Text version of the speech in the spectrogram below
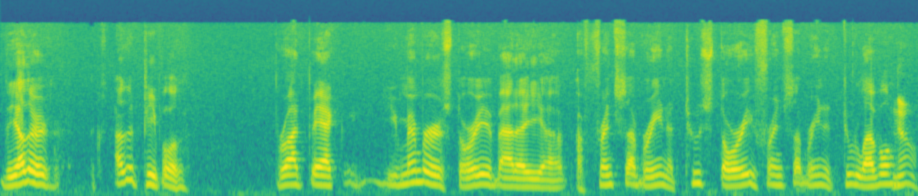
the other, other people brought back, do you remember a story about a, uh, a French submarine, a two-story French submarine, a two-level? No,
